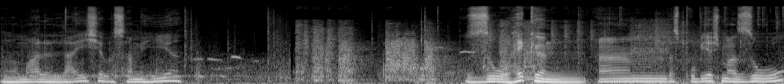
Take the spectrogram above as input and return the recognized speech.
Normale Leiche, was haben wir hier? So, Hecken. Ähm, das probiere ich mal so.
